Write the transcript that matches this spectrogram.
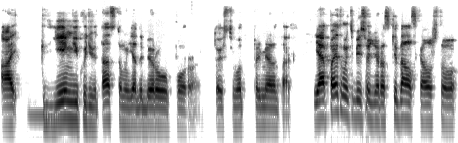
А к Game Week 19 я доберу Поро. То есть вот примерно так. Я поэтому тебе сегодня раскидал, сказал, что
